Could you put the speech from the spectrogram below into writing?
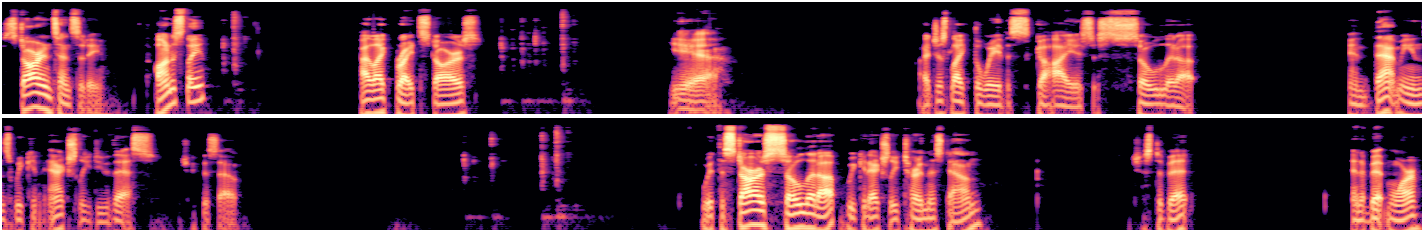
Star intensity. Honestly, I like bright stars. Yeah. I just like the way the sky is just so lit up. And that means we can actually do this. Check this out. With the stars so lit up, we could actually turn this down just a bit and a bit more.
